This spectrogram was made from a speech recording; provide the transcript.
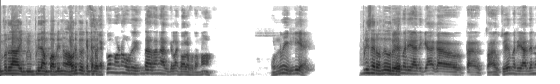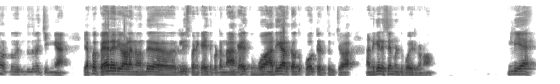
இவர் தான் இப்படி இப்படிதான்ப்பா அப்படின்னு அவருக்கு ஒரு கெட்ட பேர் வெக்கமான ஒரு இருந்தா தானே அதுக்கெல்லாம் கவலைப்படணும். ஒண்ணுமே இல்லையே. இப்படி சார் வந்து ஒரு சுயமரியாதைக்காக சுயமரியாதைன்னு ஒரு இருந்ததுன்னு வச்சுக்கோங்க. எப்போ பேரறிவாளனை வந்து ரிலீஸ் பண்ணி கையெழுத்து போட்டேன் நான் கையெழுத்து அதிகாரத்தை வந்து கோர்ட் எடுத்துக்கிச்சோ அன்றைக்கே ரிசைன்மெண்ட் போயிருக்கணும். இல்லையே?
